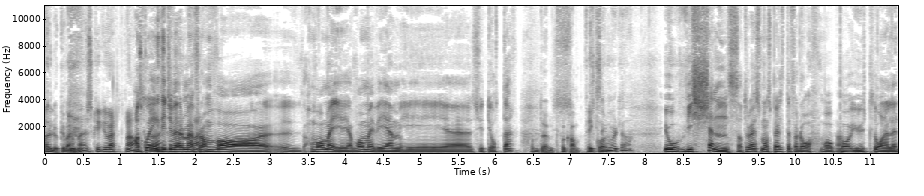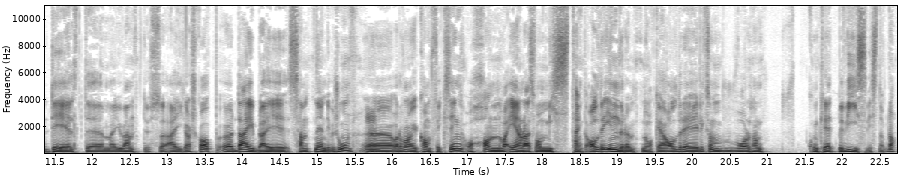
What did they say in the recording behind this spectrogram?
skulle, ikke være med. skulle ikke vært med. Han skulle egentlig ikke være med, for han var, han var, med, i, han var med i VM i eh, 78. Og dømt for kampfiksing, var det ikke det? Jo, Vicenza, tror jeg, som han spilte for da, var på utlån eller delt eh, med Juventus eierskap. Eh, De ble sendt ned en divisjon, mm. og det var noe kampfiksing. Og han var en av de som var mistenkt. Aldri innrømt noe, aldri liksom vært sånn konkret bevis, visstnok, da.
